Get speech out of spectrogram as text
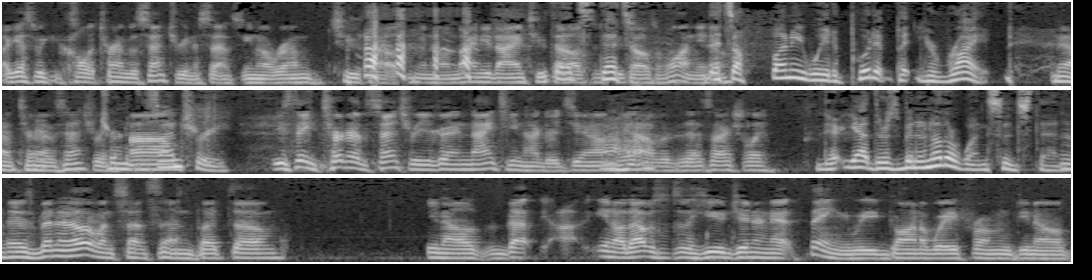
I guess we could call it turn of the century in a sense, you know, around two thousand, you know, ninety nine, two That's that's two thousand one, you know, It's a funny way to put it, but you're right. yeah, turn of the century, Turn of the Um, century. You think turn of the century, you're going nineteen hundreds, you know, Uh-huh. yeah, but that's actually. There, yeah, there's been another one since then. There's been another one since then, but um, you know that you know that was a huge internet thing. We'd gone away from you know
